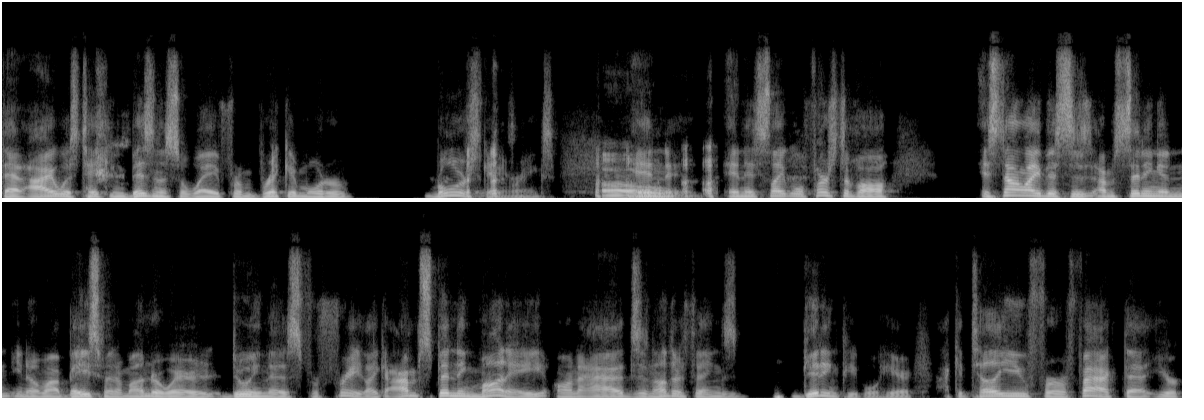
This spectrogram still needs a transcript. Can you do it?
that I was taking business away from brick and mortar roller skating rinks. Oh, And and it's like, well, first of all, it's not like this is I'm sitting in, you know, my basement in my underwear doing this for free. Like I'm spending money on ads and other things getting people here. I could tell you for a fact that your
